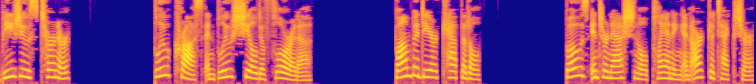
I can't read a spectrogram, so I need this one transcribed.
Bijous Turner. Blue Cross and Blue Shield of Florida Bombardier Capital Bose International Planning and Architecture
